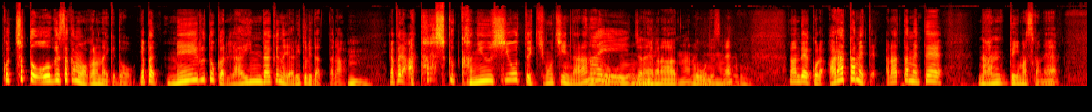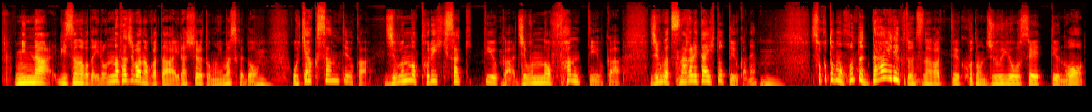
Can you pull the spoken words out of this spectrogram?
これちょっと大げさかもわからないけどやっぱりメールとか LINE だけのやり取りだったらうんやっぱり新しく加入しようという気持ちにならないんじゃないかなと思うんですね。なるほどなんでこれ改めて改めてなんて言いますかね。みんなリスナーの方いろんな立場の方いらっしゃると思いますけど、うん。お客さんっていうか自分の取引先っていうか自分のファンっていうか自分がつながりたい人っていうかね。うん。そこともう本当にダイレクトにつながっていくことの重要性っていうのを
